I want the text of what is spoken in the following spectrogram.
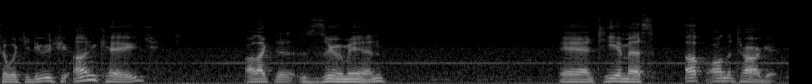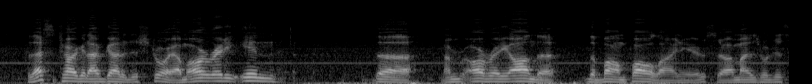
So what you do is you uncage. I like to zoom in. And TMS up on the target. So that's the target I've got to destroy. I'm already in the, I'm already on the the bomb fall line here, so I might as well just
